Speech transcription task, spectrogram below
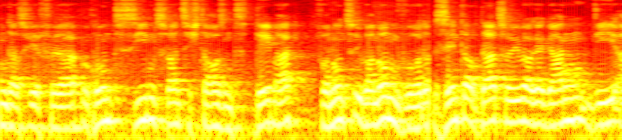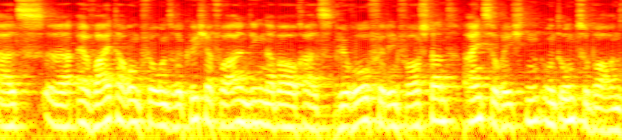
dass wir für rund 27.000 D-Mark von uns übernommen wurde, sind auch dazu übergegangen, die als äh, Erweiterung für unsere Küche, vor allen Dingen aber auch als Büro für den Vorstand einzurichten und umzubauen.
